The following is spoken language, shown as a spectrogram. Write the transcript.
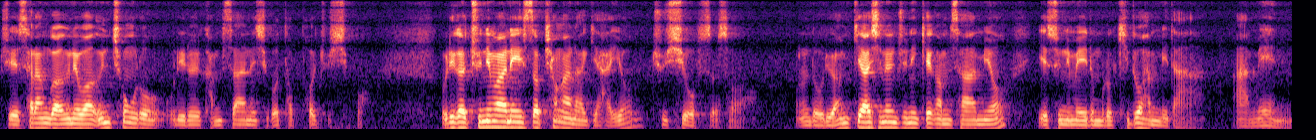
주의 사랑과 은혜와 은총으로 우리를 감싸 안으시고 덮어 주시고 우리가 주님 안에 있어 평안하게 하여 주시옵소서. 오늘도 우리와 함께 하시는 주님께 감사하며 예수님의 이름으로 기도합니다. 아멘.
